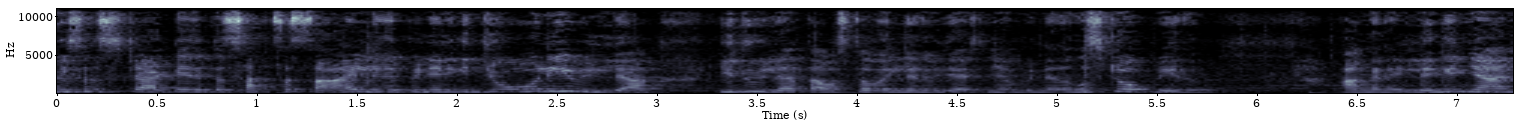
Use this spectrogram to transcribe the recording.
ബിസിനസ് സ്റ്റാർട്ട് ചെയ്തിട്ട് സക്സസ് ആയില്ലെങ്കിൽ പിന്നെ എനിക്ക് ജോലിയും ഇല്ല ഇതും ഇല്ലാത്ത അവസ്ഥ വരില്ലെന്ന് വിചാരിച്ച് ഞാൻ പിന്നെ അതങ്ങ് സ്റ്റോപ്പ് ചെയ്തു. അങ്ങനെ ഇല്ലെങ്കിൽ ഞാൻ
